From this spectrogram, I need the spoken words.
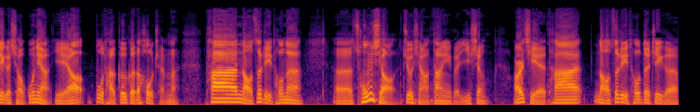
这个小姑娘也要步她哥哥的后尘了。她脑子里头呢，呃，从小就想当一个医生，而且她脑子里头的这个。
